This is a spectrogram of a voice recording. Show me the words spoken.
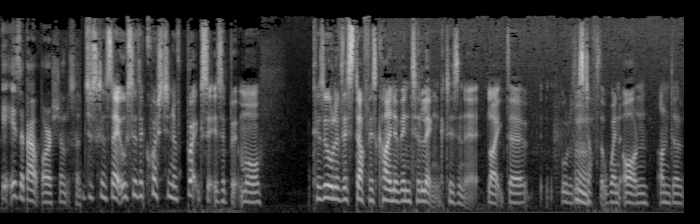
it is about Boris Johnson. Just going to say, also the question of Brexit is a bit more because all of this stuff is kind of interlinked, isn't it? Like the all of the mm. stuff that went on under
